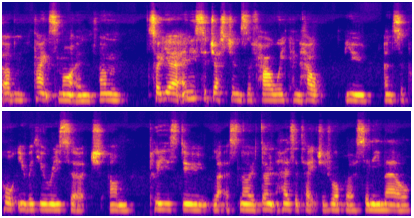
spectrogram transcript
um, thanks, Martin. Um, so yeah, any suggestions of how we can help you and support you with your research, um, please do let us know. Don't hesitate to drop us an email.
